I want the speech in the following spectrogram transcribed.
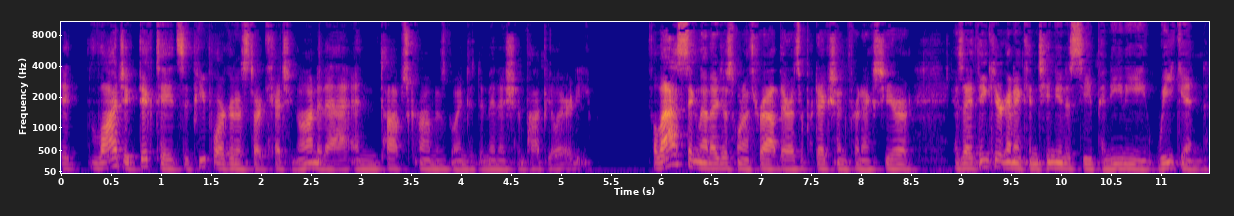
it logic dictates that people are going to start catching on to that and Topps Chrome is going to diminish in popularity. The last thing that I just want to throw out there as a prediction for next year is I think you're going to continue to see Panini weaken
